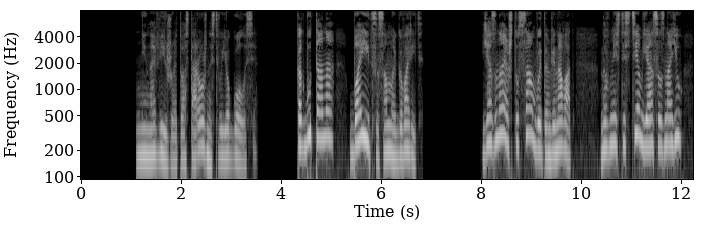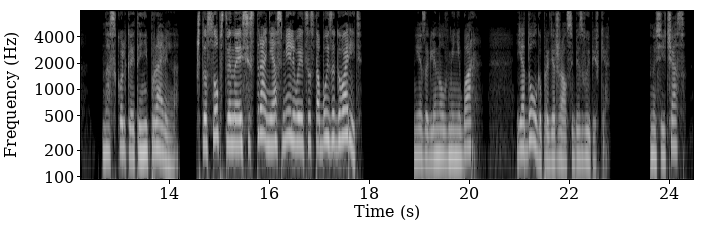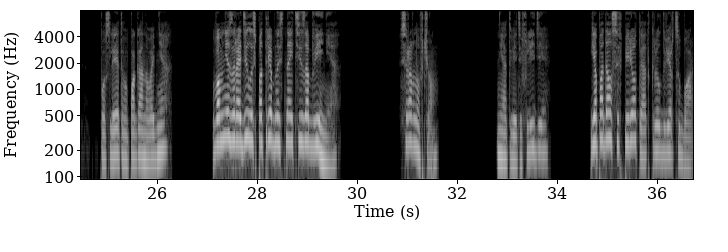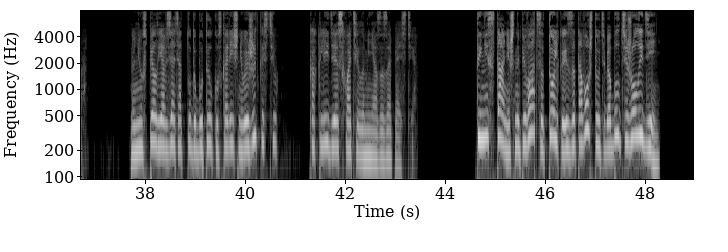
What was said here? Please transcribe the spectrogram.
Ненавижу эту осторожность в ее голосе. Как будто она боится со мной говорить. Я знаю, что сам в этом виноват, но вместе с тем я осознаю, насколько это неправильно, что собственная сестра не осмеливается с тобой заговорить. Я заглянул в мини-бар я долго продержался без выпивки. Но сейчас, после этого поганого дня, во мне зародилась потребность найти забвение. Все равно в чем. Не ответив Лидии, я подался вперед и открыл дверцу бара. Но не успел я взять оттуда бутылку с коричневой жидкостью, как Лидия схватила меня за запястье. «Ты не станешь напиваться только из-за того, что у тебя был тяжелый день.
